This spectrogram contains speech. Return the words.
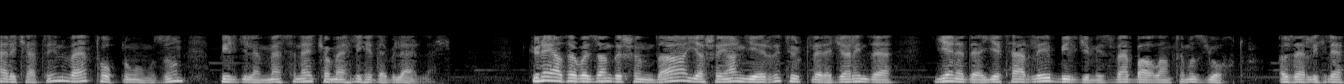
hərəkətin və toplumumuzun bilgilənməsinə köməklik edə bilərlər. Güney Azerbaycan dışında yaşayan yerli Türklere gəlincə yenə də yetərli bilgimiz və bağlantımız yoxdur. Özəlliklə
